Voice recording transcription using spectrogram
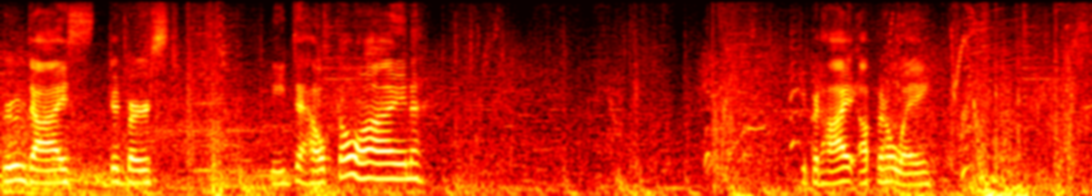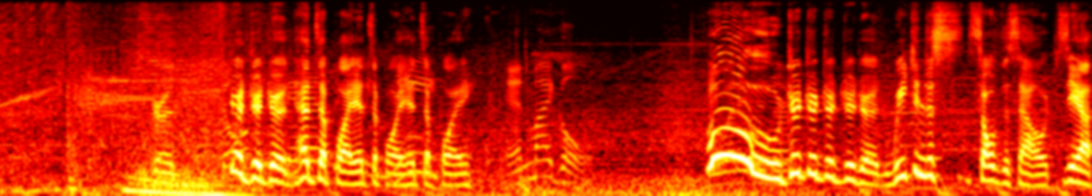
Rune dies. Good burst. Need to help the line. Keep it high, up and away. Good. Good, good, good. Heads up play, heads up play, heads up play. And my goal. Woo! Good, good, good, good, good. We can just solve this out. So yeah,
